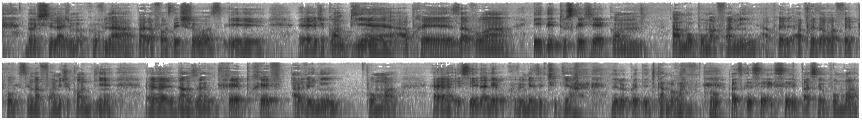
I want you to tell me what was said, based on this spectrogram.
Donc je suis là, je me trouve là par la force des choses et, je compte bien après avoir aidé tout ce que j'ai comme amour pour ma famille, après après avoir fait progresser ma famille, je compte bien euh, dans un très bref avenir pour moi euh, essayer d'aller retrouver mes étudiants de l'autre côté du Cameroun, oh. parce que c'est une passion pour moi.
